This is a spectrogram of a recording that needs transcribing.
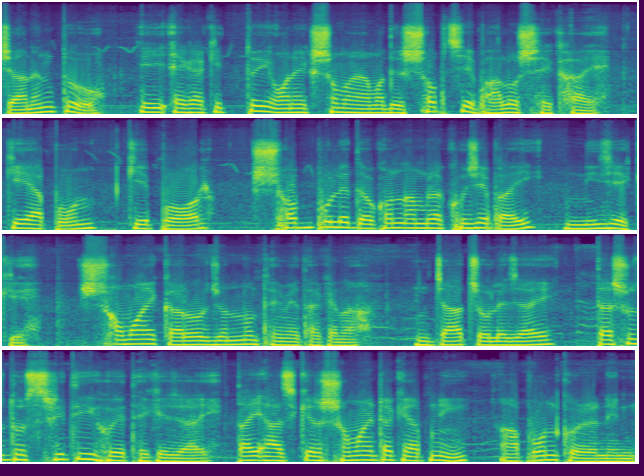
জানেন তো, এই একাকিত্বই অনেক সময় আমাদের সবচেয়ে ভালো শেখায়। কে আপন, কে পর, সব বলে তখন আমরা খুঁজে পাই নিজেকে। সময় কারোর জন্য থেমে থাকে না। যা চলে যায় তা শুধু স্মৃতি হয়ে থেকে যায়। তাই আজকের সময়টাকে আপনি আপন করে নিন।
